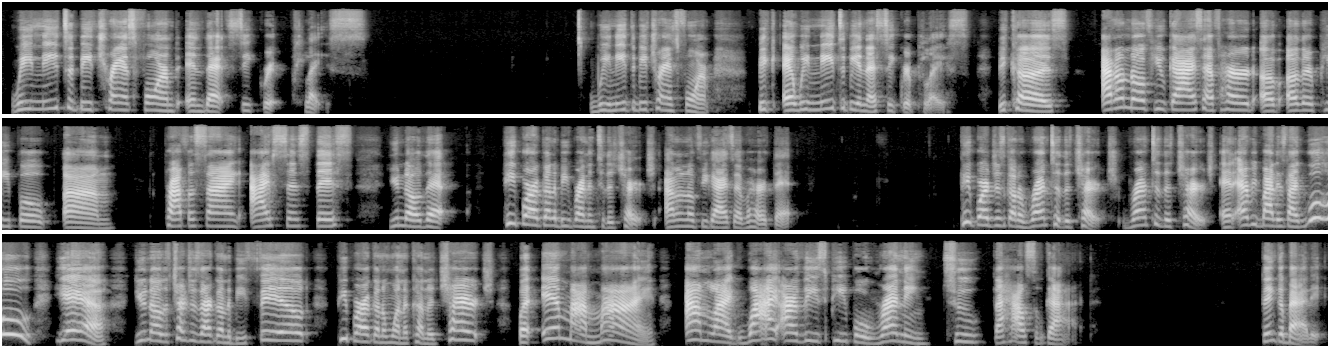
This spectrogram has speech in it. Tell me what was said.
we need to be transformed in that secret place. We need to be transformed. and we need to be in that secret place because I don't know if you guys have heard of other people um prophesying. I've sensed this, you know, that people are going to be running to the church. I don't know if you guys ever heard that. People are just going to run to the church, run to the church. And everybody's like, woohoo, yeah. You know, the churches are going to be filled. People are going to want to come to church. But in my mind, I'm like, why are these people running to the house of God? Think about it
